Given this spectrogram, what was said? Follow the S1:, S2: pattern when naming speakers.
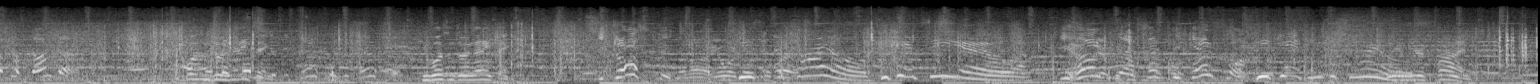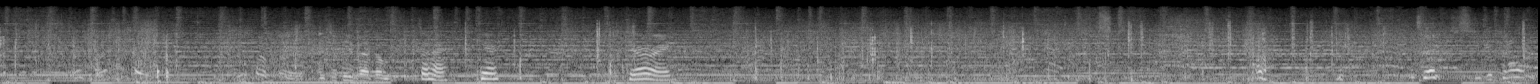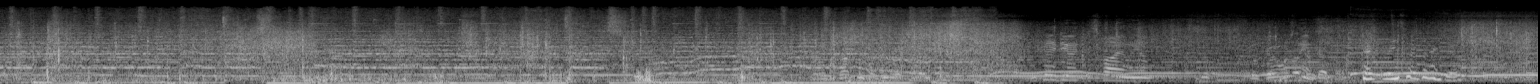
S1: Not have done that.
S2: He wasn't doing anything.
S1: Be careful, be careful.
S2: He wasn't doing anything.
S1: He crossed me. No, no, no, you were
S3: He's a child. He can't see you.
S1: He hurt me. I said, be careful.
S3: He can't. He's a
S2: Liam,
S3: child.
S2: you're fine. It's okay, Beckham.
S3: It's okay. Here. You're all right. get going.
